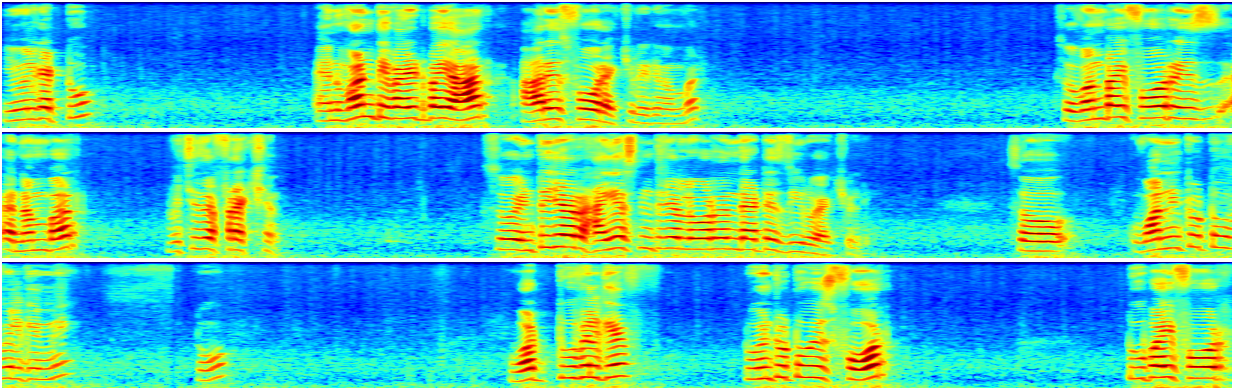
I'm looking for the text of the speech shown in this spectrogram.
you will get 2 and 1 divided by r, r is 4 actually remember. So, 1 by 4 is a number which is a fraction. So, integer highest integer lower than that is 0 actually. So, 1 into 2 will give me 2, what 2 will give? 2 into 2 is 4, 2 by 4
